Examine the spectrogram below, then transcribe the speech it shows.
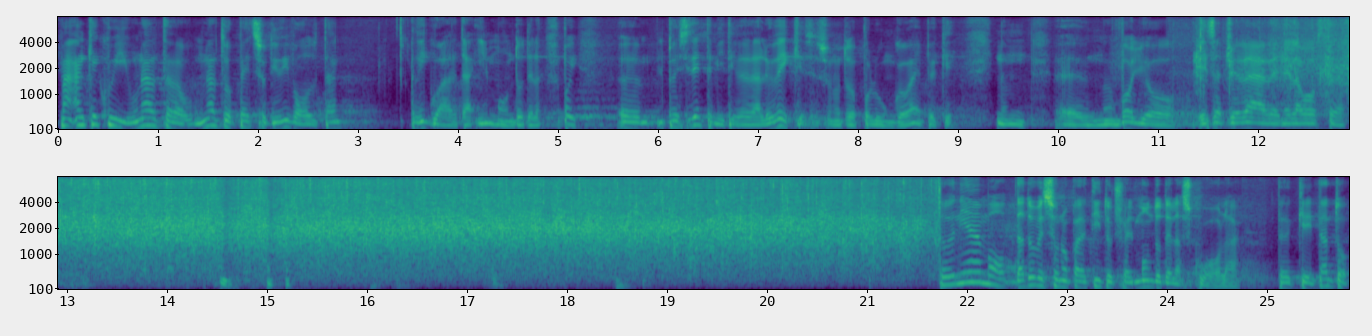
Ma anche qui un altro, un altro pezzo di rivolta riguarda il mondo della... Poi eh, il Presidente mi tirerà le orecchie se sono troppo lungo, eh, perché non, eh, non voglio esagerare nella vostra... Torniamo da dove sono partito, cioè il mondo della scuola, perché intanto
